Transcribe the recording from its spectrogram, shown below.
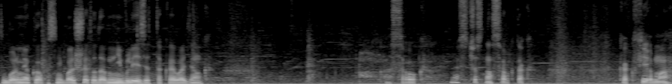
Тем более у меня корпус небольшой, туда не влезет такая водянка. А срок, ну, сейчас на срок так, как фирма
